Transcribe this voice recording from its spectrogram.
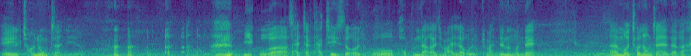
에일 전용 잔이에요. 입구가 살짝 닫혀 있어가지고 거품 나가지 말라고 이렇게 만드는 건데, 아, 뭐 전용 잔에다가.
